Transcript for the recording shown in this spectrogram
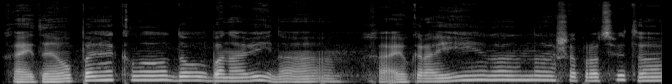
Хай йде у пекло довбана війна, хай Україна наша процвіта.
